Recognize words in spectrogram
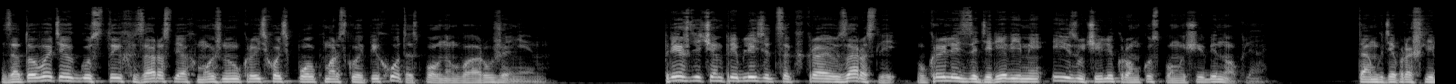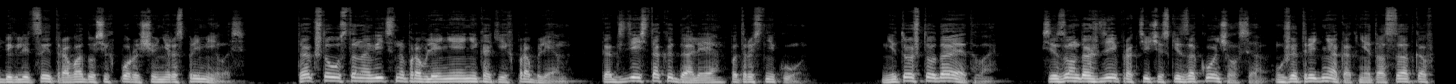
Зато в этих густых зарослях можно укрыть хоть полк морской пехоты с полным вооружением. Прежде чем приблизиться к краю зарослей, укрылись за деревьями и изучили кромку с помощью бинокля. Там, где прошли беглецы, трава до сих пор еще не распрямилась. Так что установить направление никаких проблем. Как здесь, так и далее, по тростнику. Не то что до этого. Сезон дождей практически закончился, уже три дня как нет осадков,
